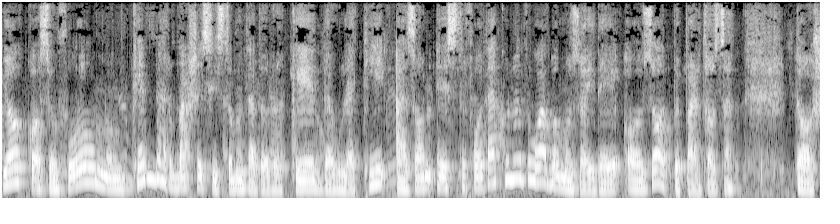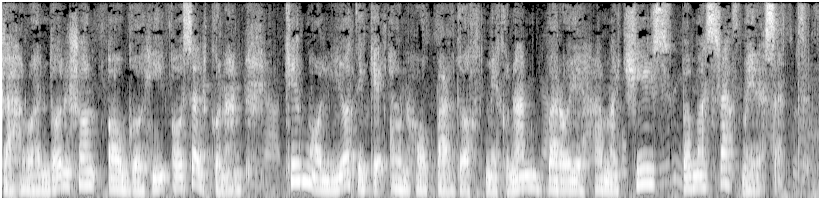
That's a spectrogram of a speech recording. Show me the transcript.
یا کاسوفو ممکن در بخش سیستم تدارک دولتی از آن استفاده کند و به مزایده آزاد بپردازد. تا شهروندانشان آگاهی حاصل کنند که مالیاتی که آنها پرداخت می کنند برای همه چیز به مصرف می رسد.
